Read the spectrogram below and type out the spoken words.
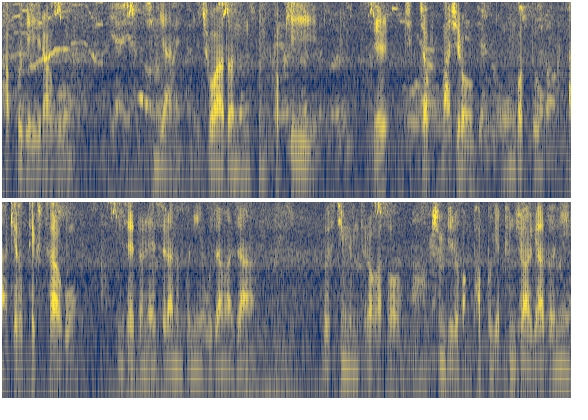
바쁘게 일하고 신기하네. 좋아하던 커피를 직접 마시러 온 것도 아, 계속 텍스트하고 인사했던 랜스라는 분이 오자마자 로스팅룸 들어가서 막 준비를 막 바쁘게 분주하게 하더니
